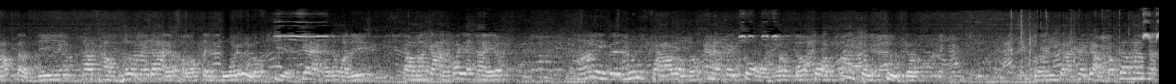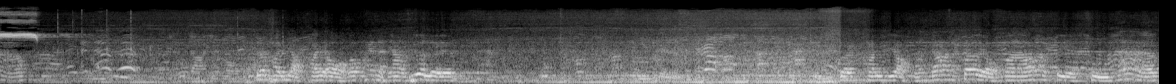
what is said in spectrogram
รับแบบนี้ครับถ้าทำเพิ่มไม่ได้ครับสำหรับเต็งบวยโอ้แล้วเปลี่ยนแย่งกันจังหวะนี้กรรมการว่ายังไงครับให้เป็นลูกฟ้าวล์ของน้องแอนไปก่อนครับแล้วบอลไม่ตรงจุดครับจะมีการขยับครับด้านข้าสนามจะขยับใครออกก็ให้สัญญาณเพื่อนเลย จะขยับทางด้านเต้ยออกมาเปลี่ยนศูนย์หน้าครับ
